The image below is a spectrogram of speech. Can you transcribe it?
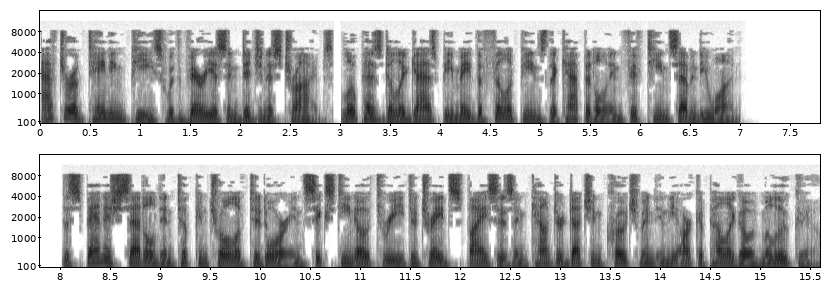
After obtaining peace with various indigenous tribes, López de Legazpi made the Philippines the capital in 1571. The Spanish settled and took control of Tidore in 1603 to trade spices and counter Dutch encroachment in the archipelago of Maluku.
